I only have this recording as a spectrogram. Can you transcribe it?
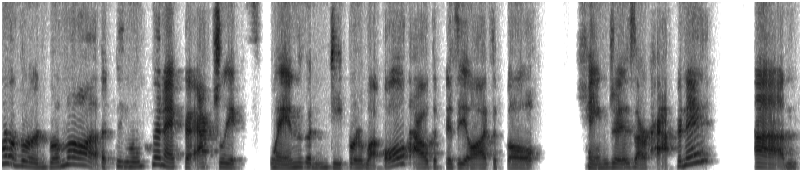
Harvard, Vermont, the Cleveland Clinic that actually explains at a deeper level how the physiological changes are happening um,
